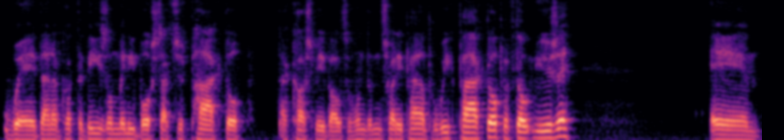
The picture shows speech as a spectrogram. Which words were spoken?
Where then I've got the diesel minibus that's just parked up. That cost me about £120 per week parked up if I don't use it. Um,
